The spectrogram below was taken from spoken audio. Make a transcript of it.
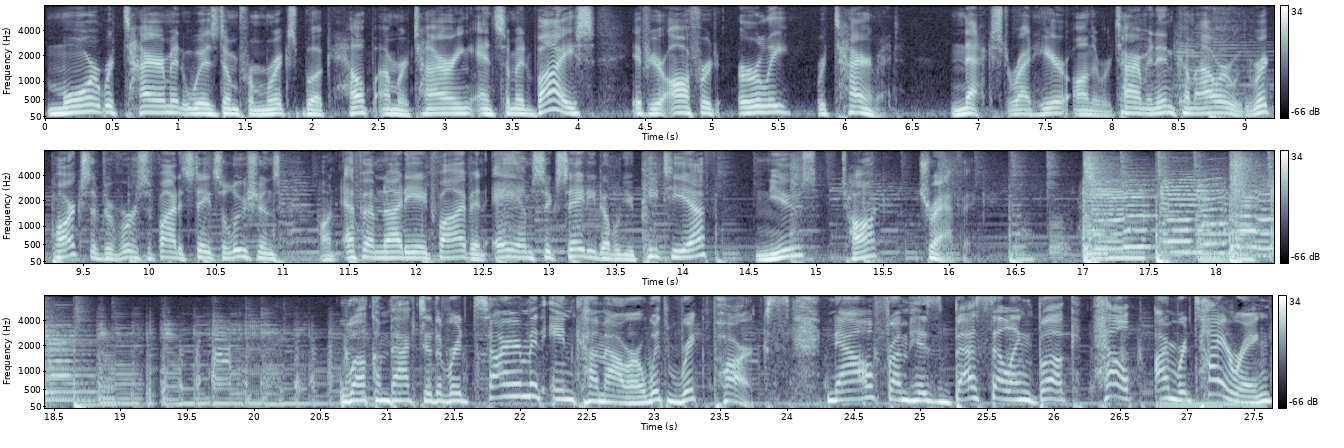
more retirement wisdom from Rick's book, Help I'm Retiring, and some advice if you're offered early retirement. next, right here on the Retirement Income Hour with Rick Parkes of Diversified Estate Solutions on FM 98.5 and AM 680 WPTF News, Talk, Traffic. Welcome back to the Retirement Income Hour with Rick Parkes. Now, from his best selling book, Help, I'm Retiring,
